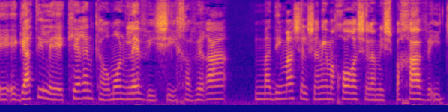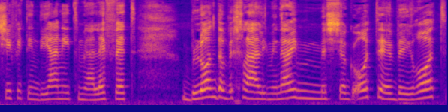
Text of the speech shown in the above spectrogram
הגעתי לקרן כרמון לוי, שהיא חברה מדהימה של שנים אחורה של המשפחה, והיא צ'יפית אינדיאנית מאלפת, בלונדה בכלל, עם עיניים משגעות בהירות,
